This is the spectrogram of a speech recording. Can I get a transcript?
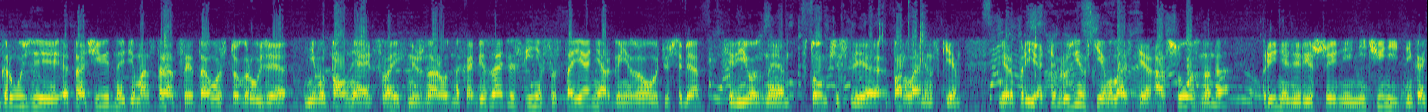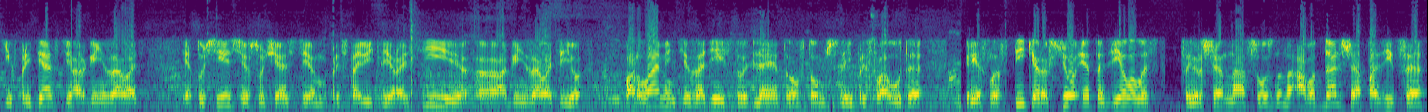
Грузии. Это очевидная демонстрация того, что Грузия не выполняет своих международных обязательств и не в состоянии организовывать у себя серьезные, в том числе парламентские мероприятия. Грузинские власти осознанно приняли решение не чинить никаких препятствий, организовать эту сессию с участием представителей России, э, организовать ее в парламенте, задействовать для этого в том числе и пресловутое кресло спикера. Все это делалось совершенно осознанно. А вот дальше оппозиция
